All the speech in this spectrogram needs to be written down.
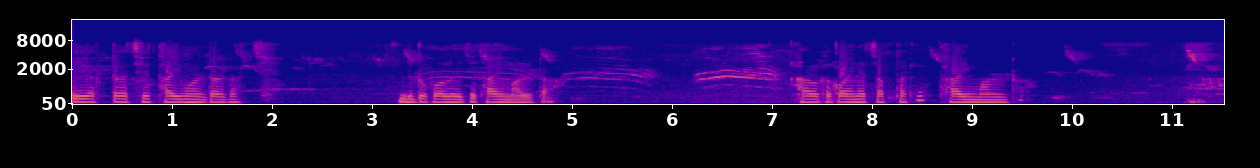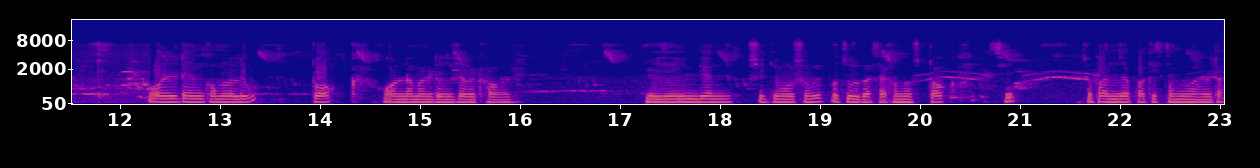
এই একটা আছে থাই মালটার গাছ। দুটো ফল হয়েছে থাই মালটা। হালকা কয়েনের চাপ থাকে, থাই মালটা। অল টাইম কমলা লেবু, টক অর্নামেন্টাল হিসাবে খাওয়া যায়। এই যে ইন্ডিয়ান সিকিম মৌসুমের প্রচুর গাছ এখনও স্টক আছে পাঞ্জাব, পাকিস্তানি মালটা।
